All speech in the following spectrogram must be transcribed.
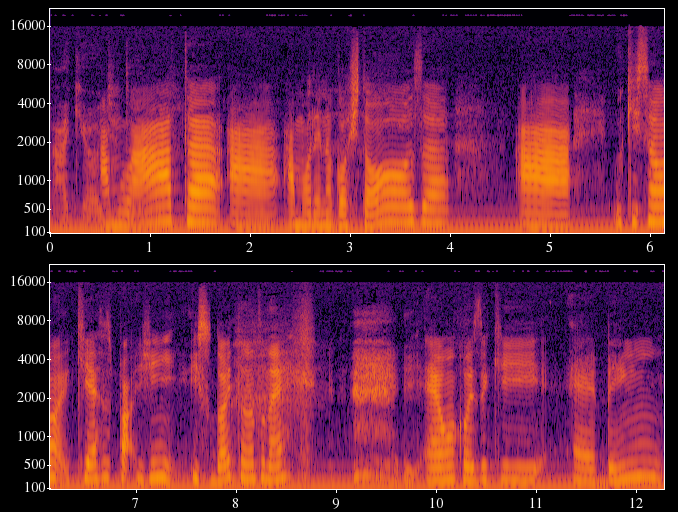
Ai, que ódio. A mulata, a, a morena gostosa, a o que são que essas gente, isso dói tanto, né? é uma coisa que é bem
